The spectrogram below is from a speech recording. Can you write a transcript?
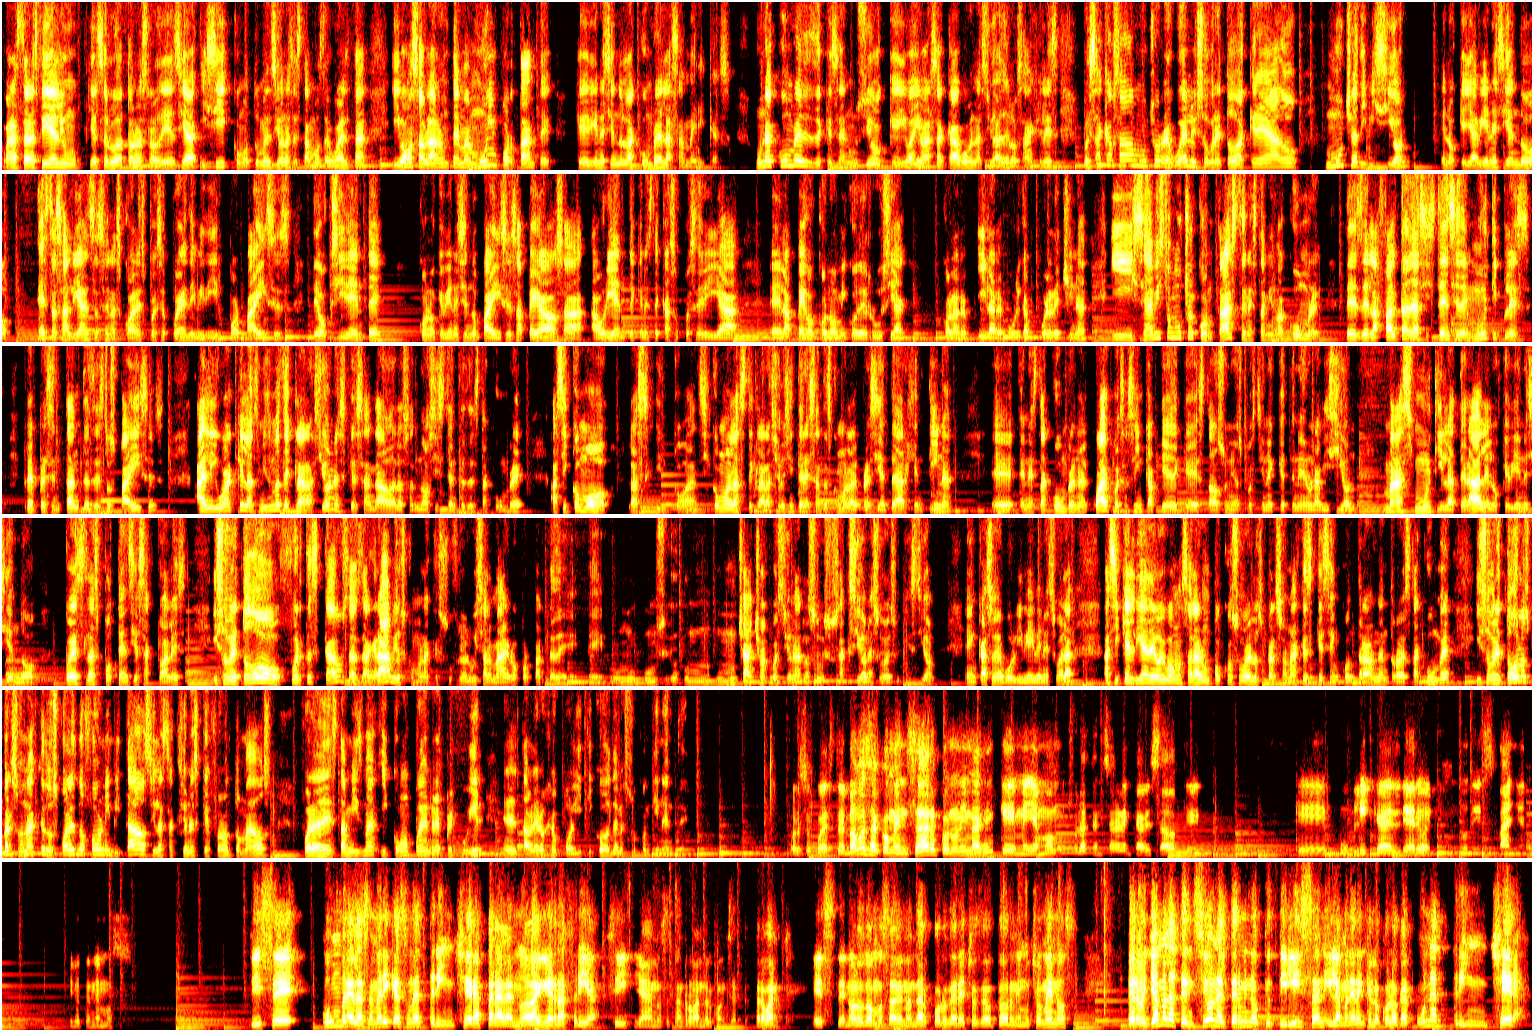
Buenas tardes, Fidel, y un fiel saludo a toda nuestra audiencia. Y sí, como tú mencionas, estamos de vuelta y vamos a hablar de un tema muy importante que viene siendo la Cumbre de las Américas. Una cumbre desde que se anunció que iba a llevarse a cabo en la ciudad de Los Ángeles, pues ha causado mucho revuelo y sobre todo ha creado mucha división en lo que ya viene siendo estas alianzas en las cuales pues se pueden dividir por países de Occidente con lo que viene siendo países apegados a, Oriente, que en este caso pues sería el apego económico de Rusia con la, y la República Popular de China. Y se ha visto mucho el contraste en esta misma cumbre, desde la falta de asistencia de múltiples representantes de estos países, al igual que las mismas declaraciones que se han dado de los no asistentes de esta cumbre, así como las, así como las declaraciones interesantes como la del presidente de Argentina, eh, en esta cumbre en el cual pues hace hincapié de que Estados Unidos pues tiene que tener una visión más multilateral en lo que viene siendo pues las potencias actuales y sobre todo fuertes causas de agravios como la que sufrió Luis Almagro por parte de, un, un, muchacho al cuestionarlo sobre sus acciones, sobre su gestión en caso de Bolivia y Venezuela. Así que el día de hoy vamos a hablar un poco sobre los personajes que se encontraron dentro de esta cumbre y sobre todo los personajes los cuales no fueron invitados y las acciones que fueron tomados fuera de esta misma y cómo pueden repercutir en el tablero geopolítico de nuestro continente. Por supuesto. Vamos a comenzar con una imagen que me llamó mucho la atención el encabezado que, que publica el diario El Mundo de España. Aquí lo tenemos. Dice, Cumbre de las Américas, una trinchera para la nueva Guerra Fría. Sí, ya nos están robando el concepto. Pero bueno, este, no los vamos a demandar por derechos de autor, ni mucho menos. Pero llama la atención el término que utilizan y la manera en que lo colocan. Una trinchera.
